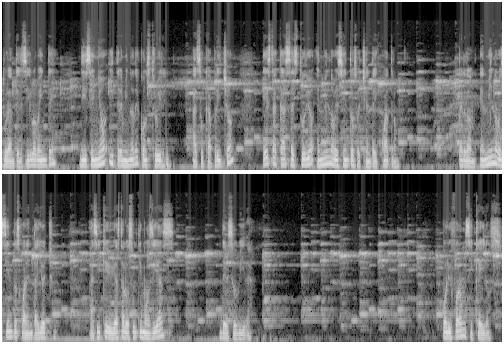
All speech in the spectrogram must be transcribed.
durante el siglo XX, diseñó y terminó de construir a su capricho esta casa estudio en 1984. Perdón, en 1948. Así que vivió hasta los últimos días de su vida. Poliforum Siqueiros.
